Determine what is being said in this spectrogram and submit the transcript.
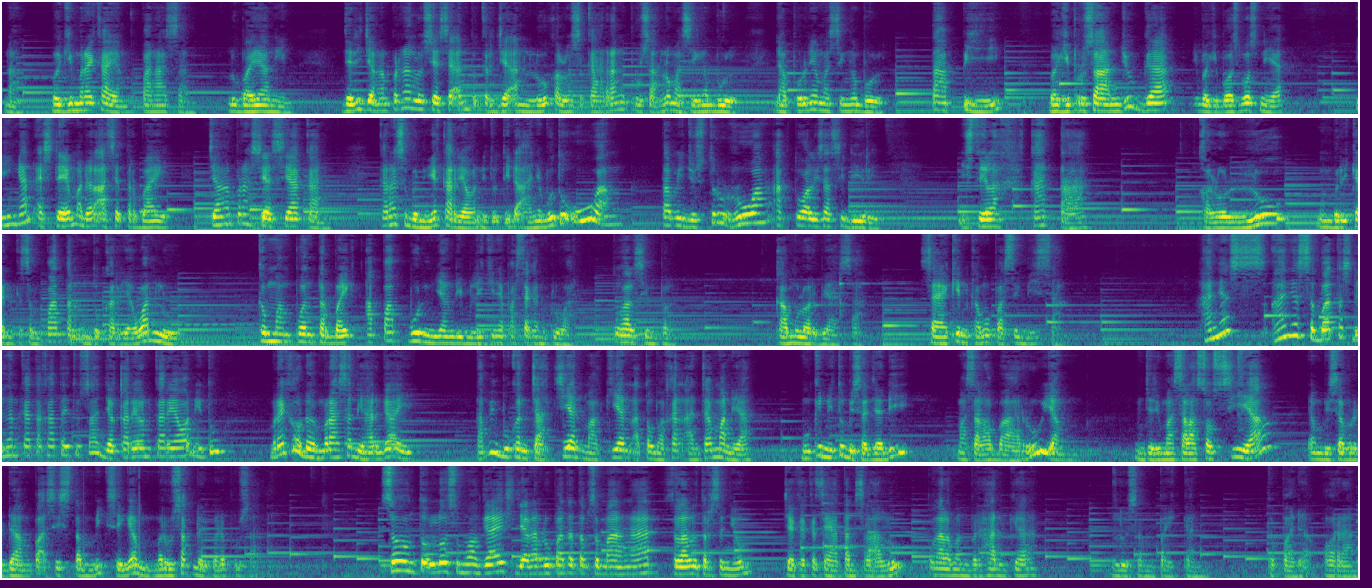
Nah bagi mereka yang kepanasan, lu bayangin. Jadi jangan pernah lu sia-siain pekerjaan lu kalau sekarang perusahaan lu masih ngebul, dapurnya masih ngebul. Tapi bagi perusahaan juga, bagi bos-bos nih ya, ingat SDM adalah aset terbaik. Jangan pernah sia-siakan. Karena sebenarnya karyawan itu tidak hanya butuh uang, tapi justru ruang aktualisasi diri. Istilah kata, kalau lu memberikan kesempatan untuk karyawan lu, kemampuan terbaik apa pun yang dimilikinya pasti akan keluar. Itu hal simple. Kamu luar biasa. Saya yakin kamu pasti bisa. Hanya hanya sebatas dengan kata-kata itu saja karyawan-karyawan itu mereka udah merasa dihargai. Tapi bukan cacian makian atau bahkan ancaman ya. Mungkin itu bisa jadi masalah baru yang menjadi masalah sosial yang bisa berdampak sistemik sehingga merusak daripada perusahaan. So untuk lo semua guys jangan lupa tetap semangat selalu tersenyum jaga kesehatan selalu pengalaman berharga lu sampaikan kepada orang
